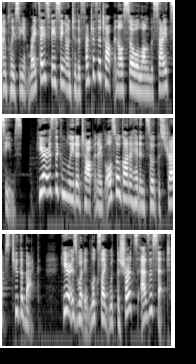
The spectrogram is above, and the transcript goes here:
I'm placing it right sides facing onto the front of the top and I'll sew along the side seams. Here is the completed top and I've also gone ahead and sewed the straps to the back. Here is what it looks like with the shorts as a set.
